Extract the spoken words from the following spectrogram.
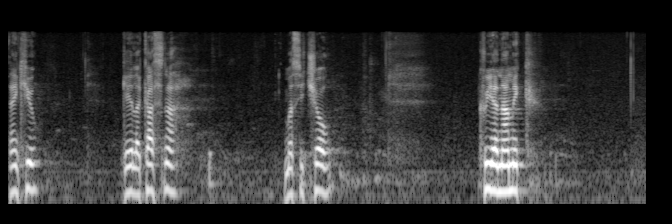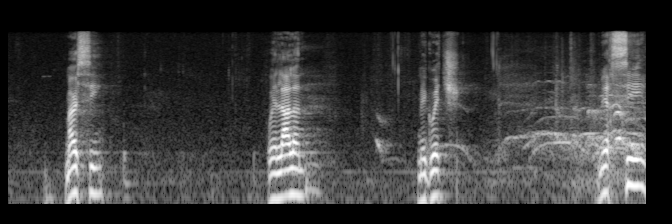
Thank you. Gela Kasna, Masicho, Kriyanamik, Marcy, Welalan, Megwich. Merci.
